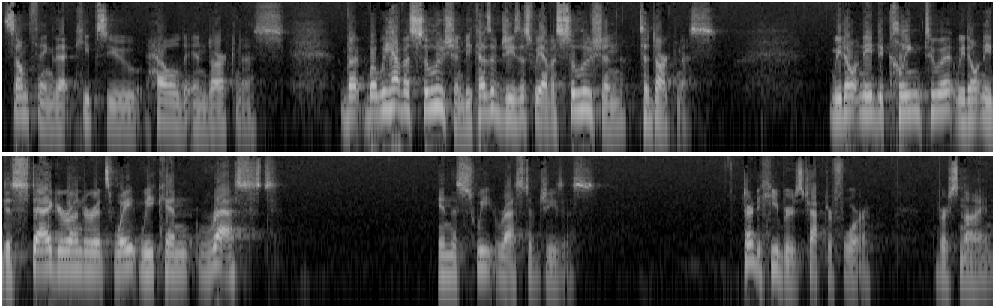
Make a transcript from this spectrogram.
Something that keeps you held in darkness. But, but we have a solution. Because of Jesus, we have a solution to darkness. We don't need to cling to it. We don't need to stagger under its weight. We can rest in the sweet rest of Jesus. Turn to Hebrews chapter 4, verse 9.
